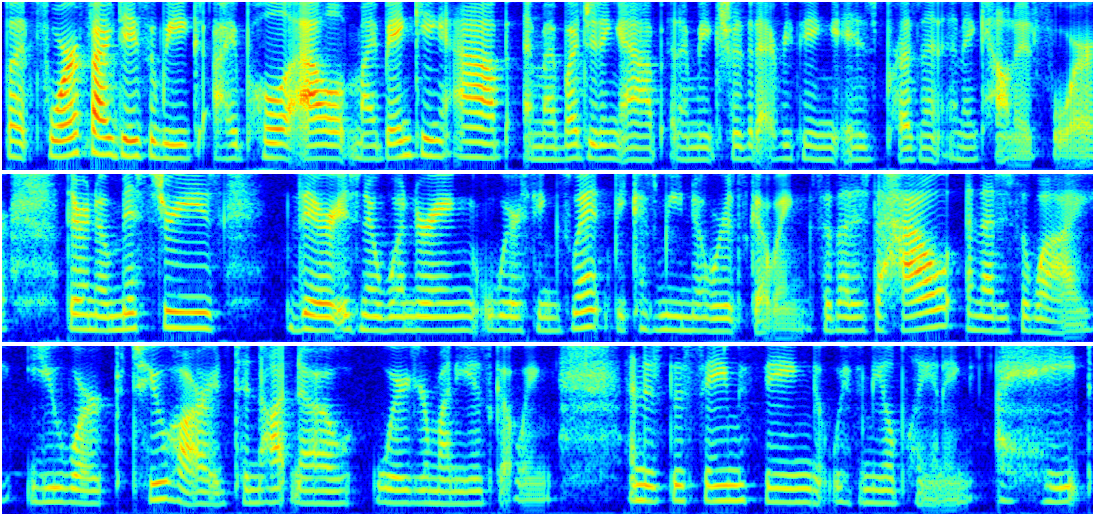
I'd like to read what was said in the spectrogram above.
but four or five days a week, I pull out my banking app and my budgeting app and I make sure that everything is present and accounted for. There are no mysteries there is no wondering where things went because we know where it's going. So that is the how and that is the why. You work too hard to not know where your money is going. And it's the same thing with meal planning. I hate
